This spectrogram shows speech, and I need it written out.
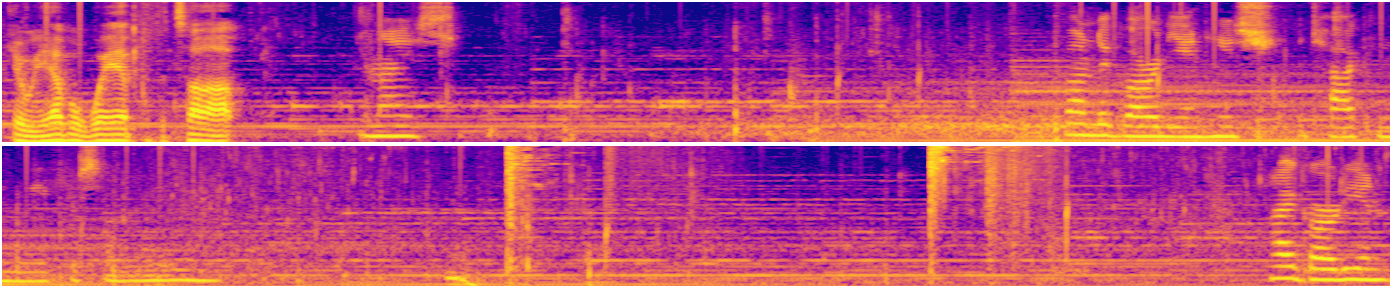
Okay, we have a way up to the top. Nice found a guardian. He's attacking me for some reason. Hi, guardian.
